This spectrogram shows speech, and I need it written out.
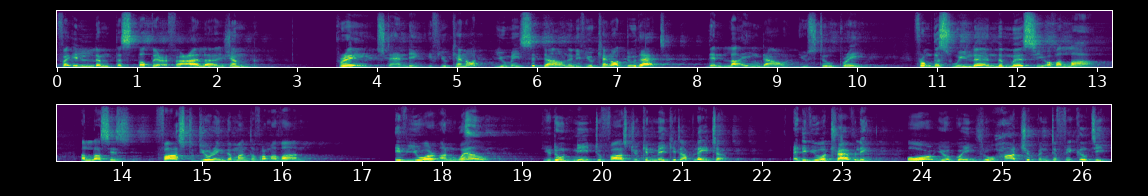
فإن لم تستطع فعلى جنب Pray standing. If you cannot, you may sit down. And if you cannot do that, then lying down, you still pray. From this we learn the mercy of Allah. Allah says, fast during the month of Ramadan. If you are unwell, you don't need to fast, you can make it up later. And if you are traveling or you're going through hardship and difficulty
